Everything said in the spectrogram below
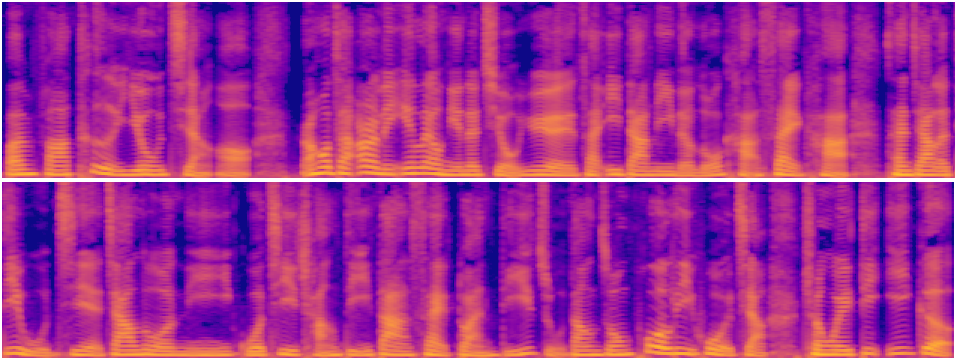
颁发特优奖啊。然后在二零一六年的九月，在意大利的罗卡塞卡参加了第五届加洛尼国际长笛大赛短笛组当中破例获奖，成为第一个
